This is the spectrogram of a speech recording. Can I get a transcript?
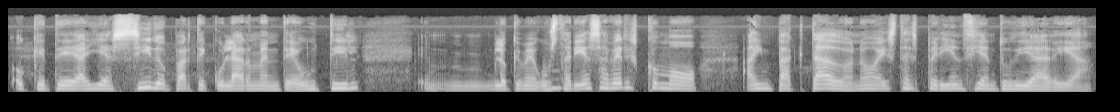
o que te haya sido particularmente útil? Mm, lo que me gustaría saber es cómo ha impactado ¿no? esta experiencia en tu día a día.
